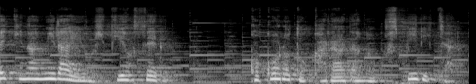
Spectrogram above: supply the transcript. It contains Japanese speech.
敵な未来を引き寄せる。心と体のスピリチュアル。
